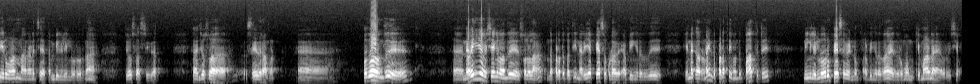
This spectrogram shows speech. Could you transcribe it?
தீருவான்னு நான் நினச்ச தம்பிகளில் ஒருவர் தான் ஜோஸ்வா ஸ்ரீதர் ஜோஸ்வா சேதுராமன். பொதுவாக வந்து நிறைய விஷயங்களை வந்து சொல்லலாம். இந்த படத்தை பற்றி நிறைய பேசக்கூடாது அப்படிங்கிறது என்ன காரணம்னா இந்த படத்தை வந்து பார்த்துட்டு நீங்கள் எல்லோரும் பேச வேண்டும் அப்படிங்கிறது தான் இது ரொம்ப முக்கியமான ஒரு விஷயம்.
